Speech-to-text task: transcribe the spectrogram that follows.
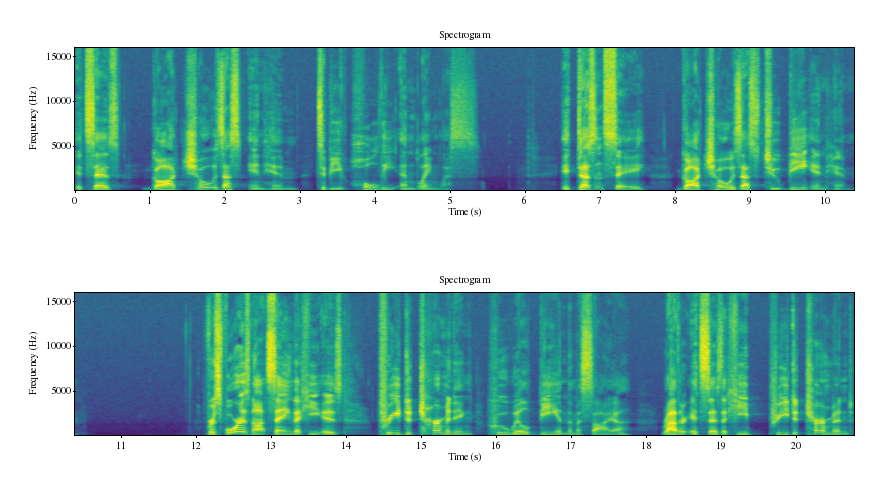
it says, God chose us in him to be holy and blameless. It doesn't say God chose us to be in him. Verse 4 is not saying that he is predetermining who will be in the Messiah. Rather, it says that he predetermined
